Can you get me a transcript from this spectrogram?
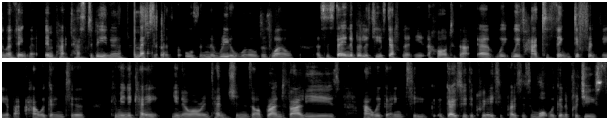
And I think that impact has to be in a, a metaverse, but also in the real world as well. And sustainability is definitely at the heart of that. Um, we, we've had to think differently about how we're going to communicate, you know, our intentions, our brand values, how we're going to go through the creative process and what we're going to produce.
